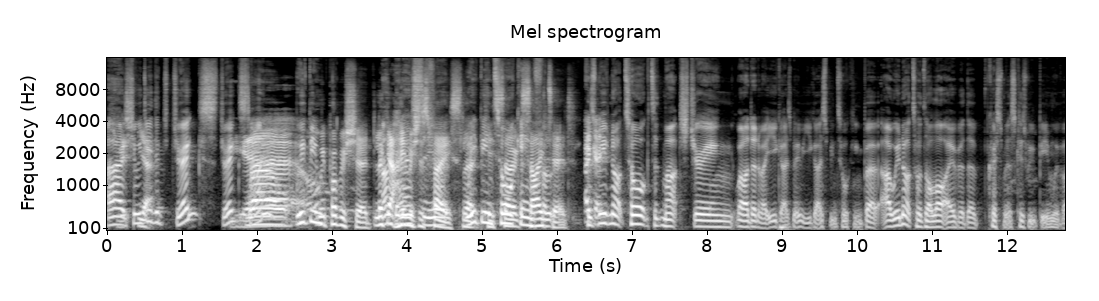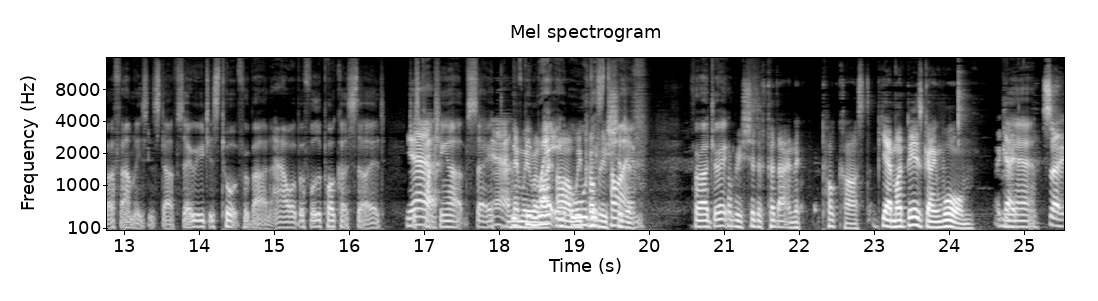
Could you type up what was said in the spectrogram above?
uh, should we yeah. do the drinks? Drinks. Yeah. Uh, we've been we probably should look at Hamish's face. Look, we've been he's so talking for- excited. because Okay. we've not talked much during. Well, I don't know about you guys. Maybe you guys have been talking, but uh, we've not talked a lot over the Christmas because we've been with our families and stuff. So we just talked for about an hour before the podcast started, just Yeah. catching up. So Yeah. we've And then we been were like, "Oh, all we probably should time have- for our drink. Probably should have put that in the podcast. Yeah, my beer's going warm. Okay. Yeah. So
